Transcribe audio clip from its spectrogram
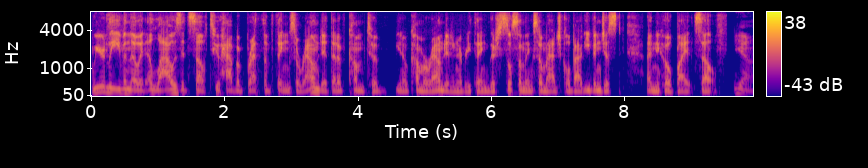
weirdly, even though it allows itself to have a breadth of things around it that have come to, you know, come around it and everything, there's still something so magical about even just a New Hope by itself. Yeah.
